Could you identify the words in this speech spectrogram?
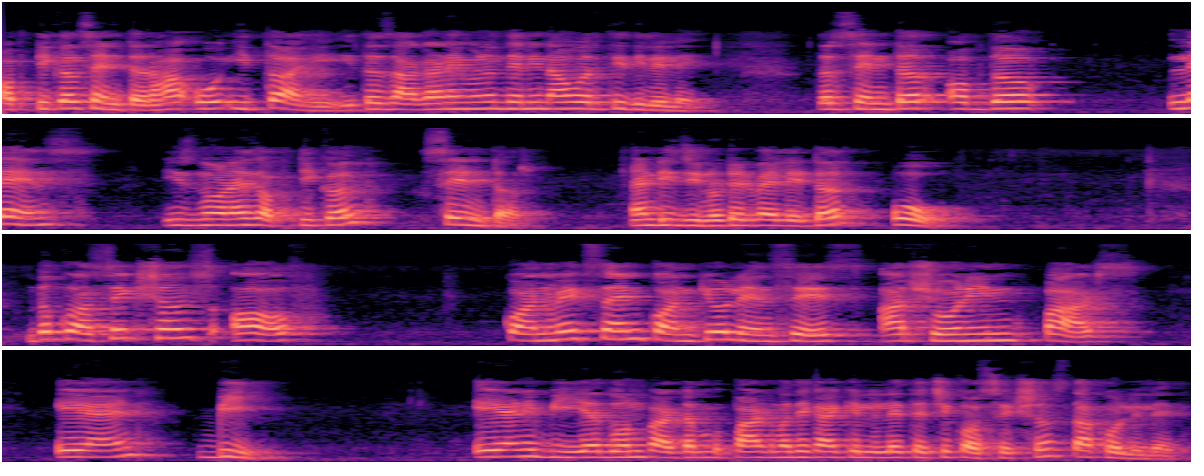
optical centre हा ओ इथं आहे. इथं जागा नाही म्हणून त्यांनी नाव वरती दिलेलं आहे. तर centre of the lens is known as optical centre and is denoted by letter O. The cross sections of convex and concave lenses are shown in parts A and B. A आणि बी या दोन पार्ट पार्टमध्ये काय केलेले आहे त्याचे क्रॉस सेक्शन्स दाखवलेले आहेत.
